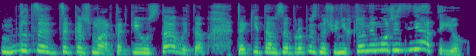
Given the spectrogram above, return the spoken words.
Ну, це, це кошмар, такі устави там, такі там все прописано, що ніхто не може зняти його.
